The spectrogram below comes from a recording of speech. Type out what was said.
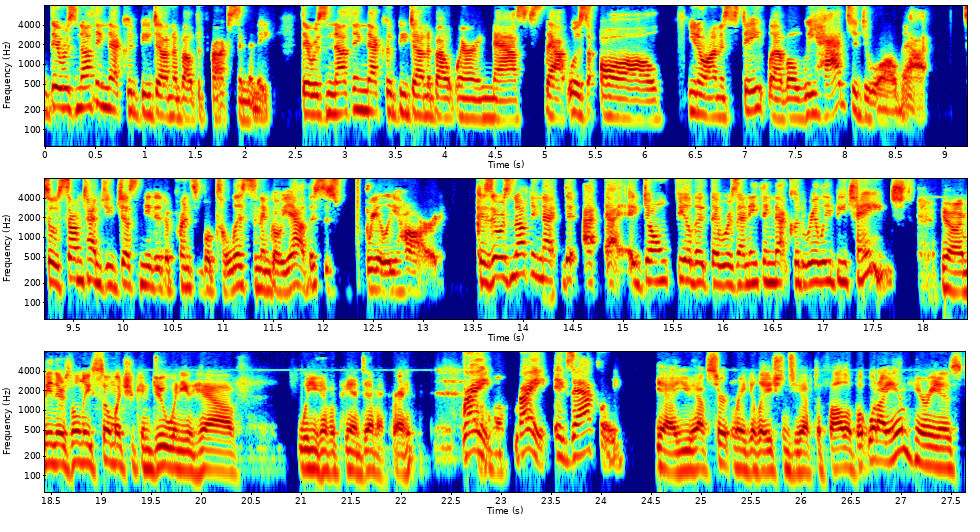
there was nothing that could be done about the proximity there was nothing that could be done about wearing masks that was all you know on a state level we had to do all that so sometimes you just needed a principal to listen and go yeah this is really hard because there was nothing that I, I, don't feel that there was anything that could really be changed yeah i mean there's only so much you can do when you have when you have a pandemic right right uh, right exactly yeah you have certain regulations you have to follow but what i am hearing is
